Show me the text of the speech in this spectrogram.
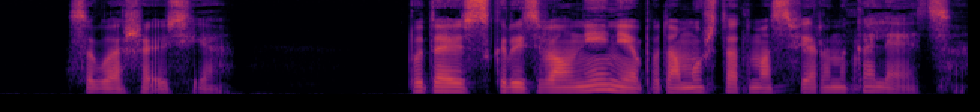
— соглашаюсь я. Пытаюсь скрыть волнение, потому что атмосфера накаляется.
